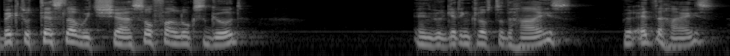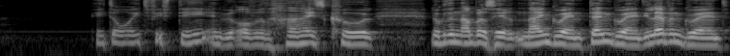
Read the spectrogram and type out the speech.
Back to Tesla, which uh, so far looks good. And we're getting close to the highs. We're at the highs. 808.50 and we're over the highs. Cool. Look at the numbers here. 9 grand, 10 grand, 11 grand.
